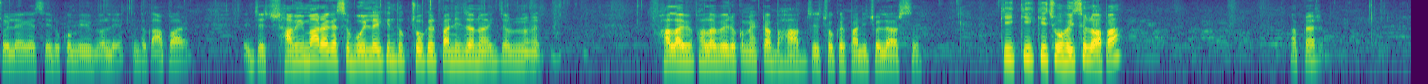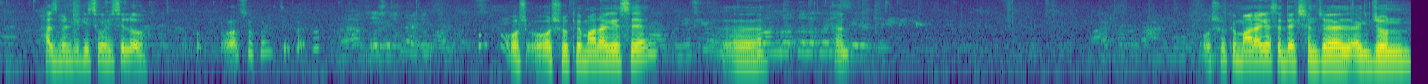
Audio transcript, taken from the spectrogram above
চলে গেছে এরকমই বলে। কিন্তু আপার যে স্বামী মারা গেছে বললেই কিন্তু চোখের পানি যেন একজন ফালাবে ফালাবে এরকম একটা ভাব যে চোখের পানি চলে আসছে। কি কি কিছু হয়েছিল আপা? আপনার হাজবেন্ডের কিছু হয়েছিল? অস- অসুখে মারা গেছে অসুখে মারা গেছে, দেখছেন যে একজন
